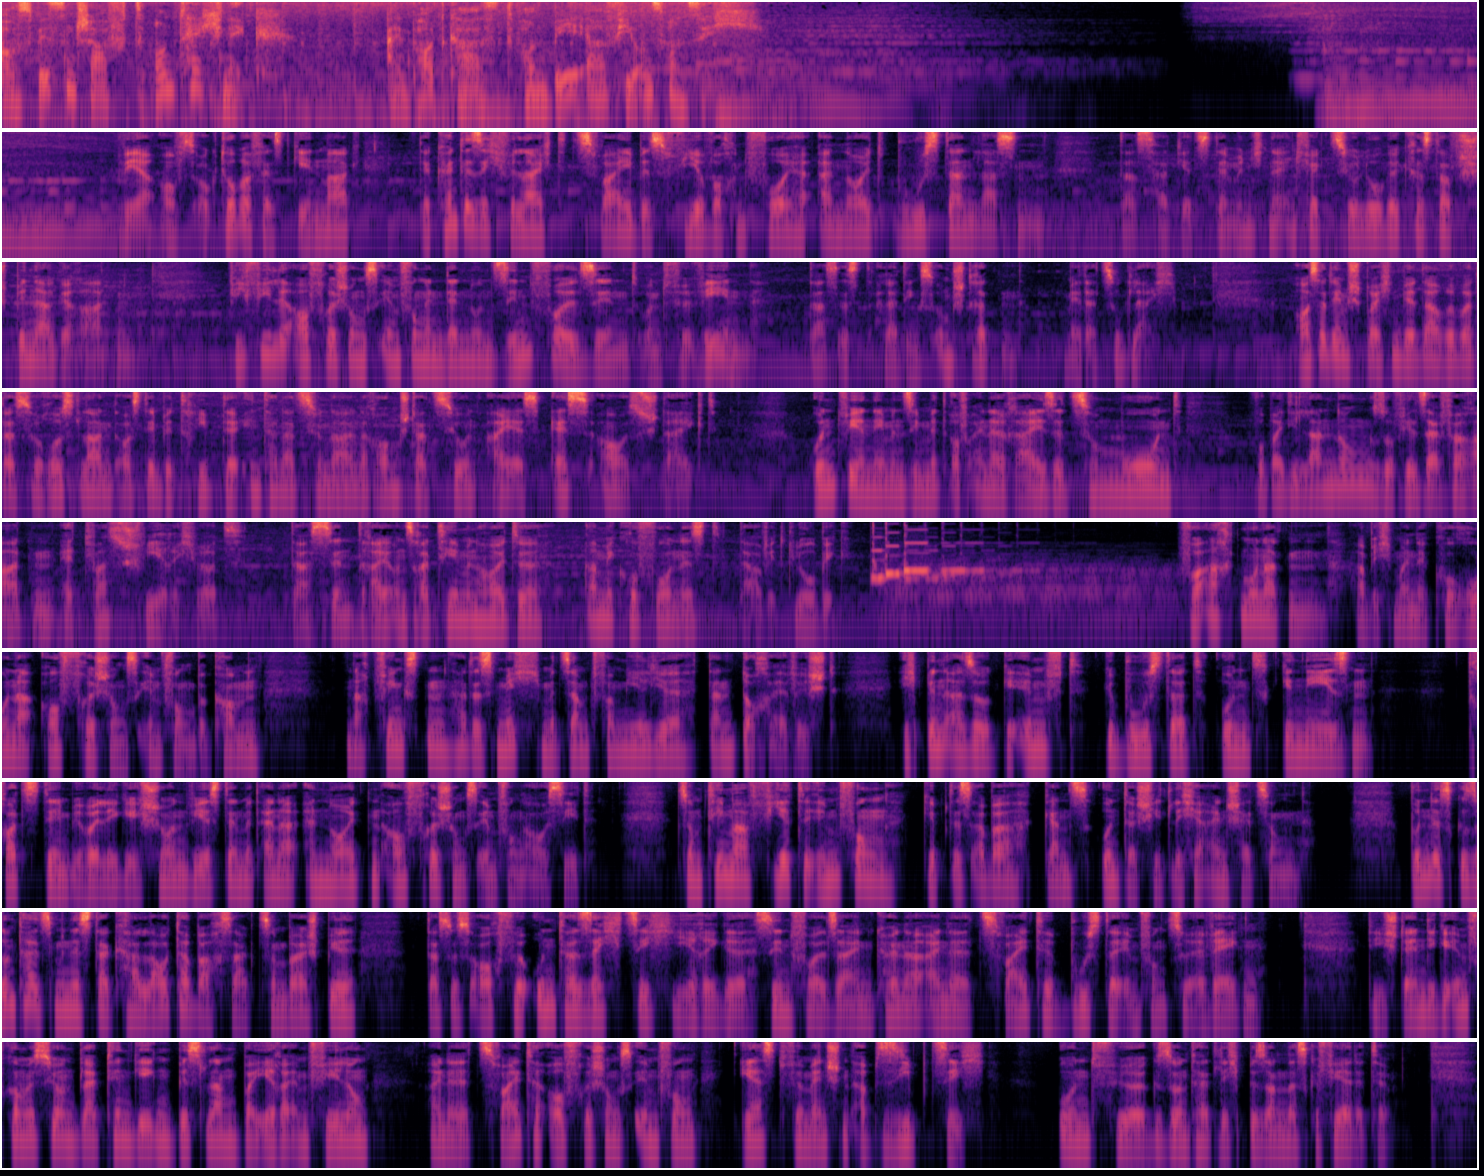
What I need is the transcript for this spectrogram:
aus Wissenschaft und Technik. Ein Podcast von BR24. Wer aufs Oktoberfest gehen mag, der könnte sich vielleicht zwei bis vier Wochen vorher erneut boostern lassen. Das hat jetzt der Münchner Infektiologe Christoph Spinner geraten. Wie viele Auffrischungsimpfungen denn nun sinnvoll sind und für wen, das ist allerdings umstritten. Mehr dazu gleich. Außerdem sprechen wir darüber, dass Russland aus dem Betrieb der internationalen Raumstation ISS aussteigt. Und wir nehmen Sie mit auf eine Reise zum Mond, wobei die Landung, so viel sei verraten, etwas schwierig wird. Das sind drei unserer Themen heute. Am Mikrofon ist David Globig. Vor acht Monaten habe ich meine Corona-Auffrischungsimpfung bekommen. Nach Pfingsten hat es mich mitsamt Familie dann doch erwischt. Ich bin also geimpft, geboostert und genesen. Trotzdem überlege ich schon, wie es denn mit einer erneuten Auffrischungsimpfung aussieht. Zum Thema vierte Impfung gibt es aber ganz unterschiedliche Einschätzungen. Bundesgesundheitsminister Karl Lauterbach sagt zum Beispiel, dass es auch für unter 60-Jährige sinnvoll sein könne, eine zweite Boosterimpfung zu erwägen. Die Ständige Impfkommission bleibt hingegen bislang bei ihrer Empfehlung, eine zweite Auffrischungsimpfung erst für Menschen ab 70 und für gesundheitlich besonders Gefährdete.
